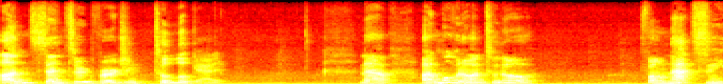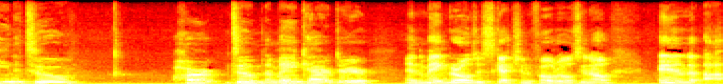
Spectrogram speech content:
uncensored version to look at it. Now, I'm moving on to the, from that scene to her, to the main character and the main girl just sketching photos, you know and uh,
